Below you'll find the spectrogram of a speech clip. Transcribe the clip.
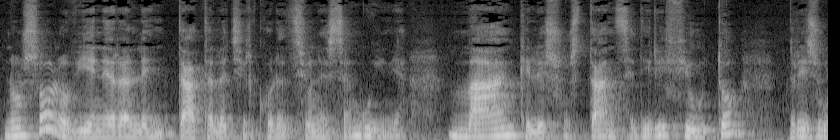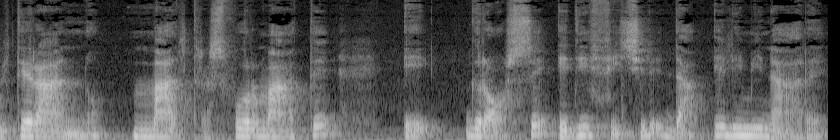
non solo viene rallentata la circolazione sanguigna, ma anche le sostanze di rifiuto risulteranno mal trasformate e grosse e difficili da eliminare.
